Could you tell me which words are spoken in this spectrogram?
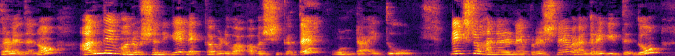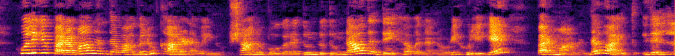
ತಳೆದನೋ ಅಂದೇ ಮನುಷ್ಯನಿಗೆ ಲೆಕ್ಕ ಬಿಡುವ ಅವಶ್ಯಕತೆ ಉಂಟಾಯಿತು. ನೆಕ್ಸ್ಟ್ ಹನ್ನೆರಡನೇ ಪ್ರಶ್ನೆ, ವ್ಯಾಘ್ರಗೀತೆದು. ಹುಲಿಗೆ ಪರಮಾನಂದವಾಗಲು ಕಾರಣವೇನು? ಶಾನುಭೋಗರ ದುಂಡು ದುಂಡಾದ ದೇಹವನ್ನ ನೋಡಿ ಹುಲಿಗೆ ಪರಮಾನಂದವಾಯಿತು. ಇದೆಲ್ಲ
